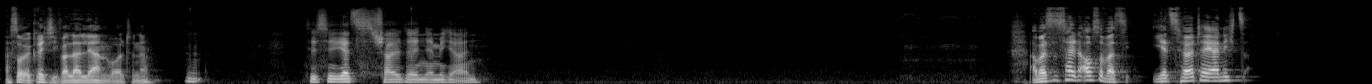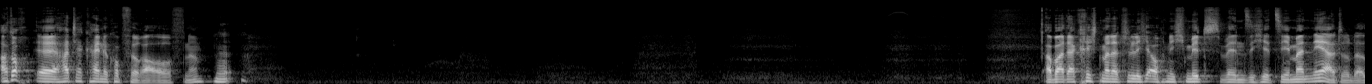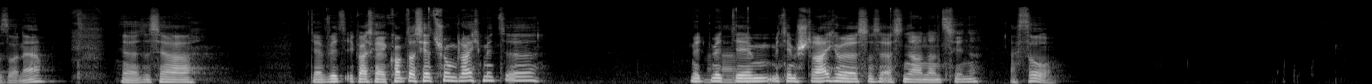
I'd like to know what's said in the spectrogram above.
Ach so, richtig, weil er lernen wollte, ne? Siehst du, jetzt schalte ihn nämlich ein. Aber es ist halt auch so was. Jetzt hört er ja nichts. Ach doch, er hat ja keine Kopfhörer auf, ne? Ja. Aber da kriegt man natürlich auch nicht mit, wenn sich jetzt jemand nähert oder so, ne? Ja, es ist ja der Witz. Ich weiß gar nicht, kommt das jetzt schon gleich mit äh, Mit, mit, dem, mit dem Streich oder ist das erst in einer anderen Szene? Ach so.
